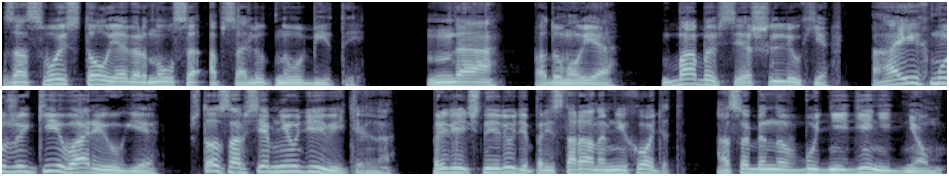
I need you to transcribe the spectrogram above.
за свой стол я вернулся абсолютно убитый. «Да», — подумал я, — «бабы все шлюхи, а их мужики — варюги, что совсем неудивительно. Приличные люди по ресторанам не ходят, особенно в будний день и днем.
